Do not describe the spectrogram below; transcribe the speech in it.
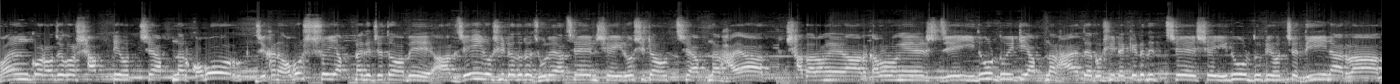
ভয়ঙ্কর অজগর সাপটি হচ্ছে আপনার কবর, যেখানে অবশ্যই আপনাকে যেতে হবে। আর যেই রশিটা ধরে ঝুলে আছেন, সেই রশিটা হচ্ছে আপনার হায়াত। সাদা রঙের আর কালো রঙের যে ইঁদুর দুইটি আপনার হায়াতের রশিটা কেটে দিচ্ছে, সেই ইঁদুর দুটি হচ্ছে দিন আর রাত।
